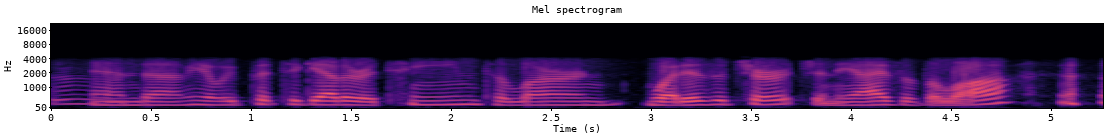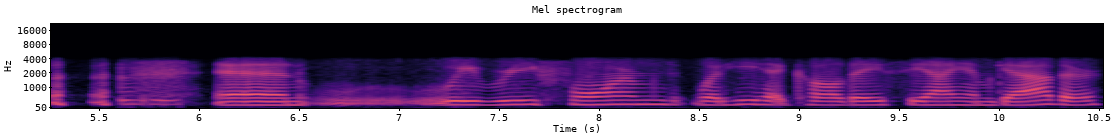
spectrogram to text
Mm. And, um, you know, we put together a team to learn what is a church in the eyes of the law. Mhm. And we reformed what he had called ACIM Gather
